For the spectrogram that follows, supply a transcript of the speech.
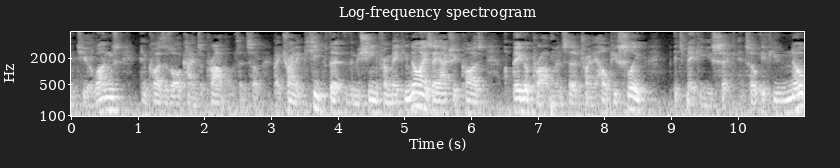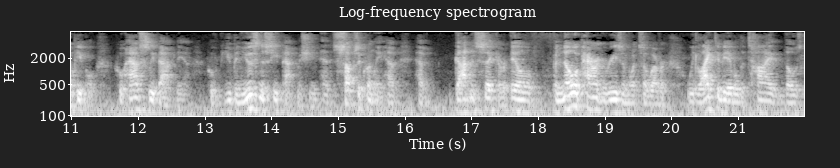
into your lungs and causes all kinds of problems. And so by trying to keep the, the machine from making noise, they actually cause a bigger problem instead of trying to help you sleep it's making you sick. And so if you know people who have sleep apnea, who you've been using the CPAP machine and subsequently have, have gotten sick or ill for no apparent reason whatsoever, we'd like to be able to tie those,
